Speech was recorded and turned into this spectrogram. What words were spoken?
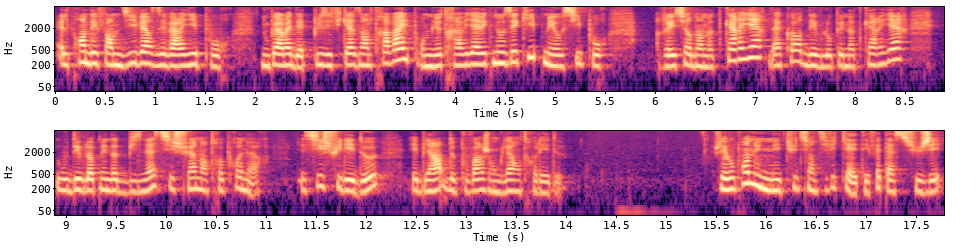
Elle prend des formes diverses et variées pour nous permettre d'être plus efficaces dans le travail, pour mieux travailler avec nos équipes, mais aussi pour réussir dans notre carrière, d'accord Développer notre carrière ou développer notre business si je suis un entrepreneur. Et si je suis les deux, eh bien, de pouvoir jongler entre les deux. Je vais vous prendre une étude scientifique qui a été faite à ce sujet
